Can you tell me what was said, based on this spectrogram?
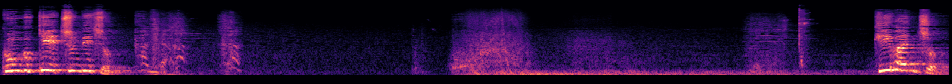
궁극기 준비 중. 귀환 중.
